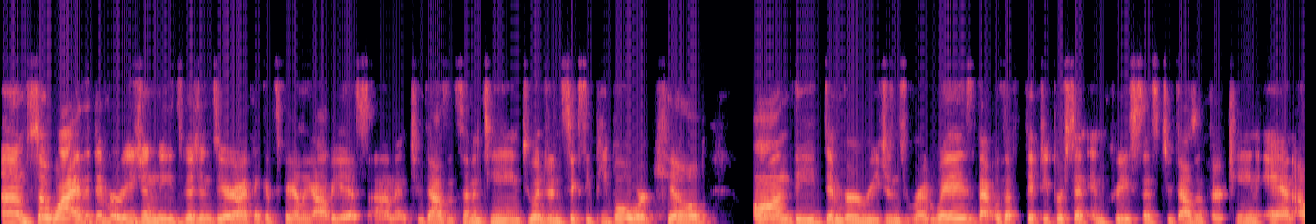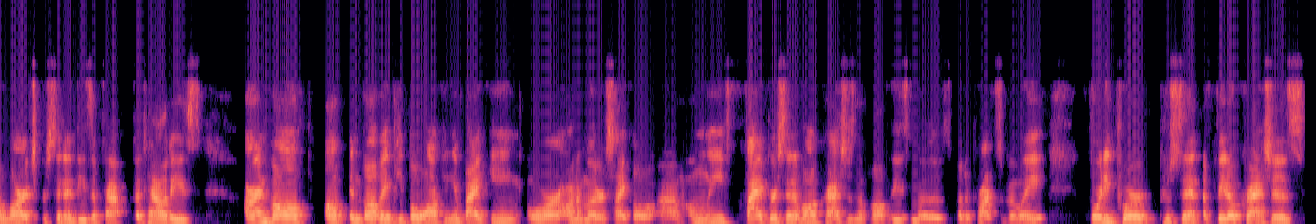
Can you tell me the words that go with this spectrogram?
Um, so why the Denver region needs Vision Zero, I think it's fairly obvious. Um, in 2017, 260 people were killed on the Denver region's roadways. That was a 50% increase since 2013, and a large percent of these fatalities are involved involving people walking and biking or on a motorcycle. Um, only 5% of all crashes involve these modes, but approximately 44% of fatal crashes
